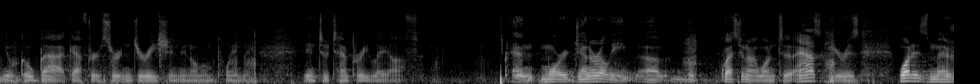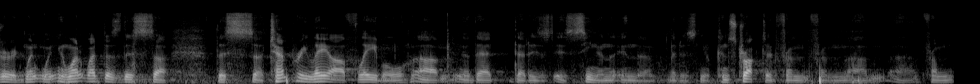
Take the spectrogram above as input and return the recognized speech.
you know, go back after a certain duration in unemployment into temporary layoff? And more generally, uh, the question I want to ask here is, what is measured, when, when, what, what, does this, uh, this uh, temporary layoff label um, that, that is, is seen in the, in the, that is you know, constructed from, from, um, uh, from,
